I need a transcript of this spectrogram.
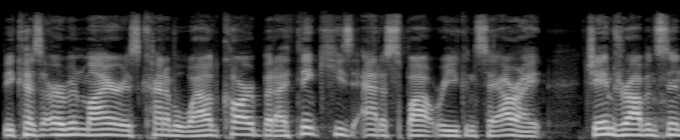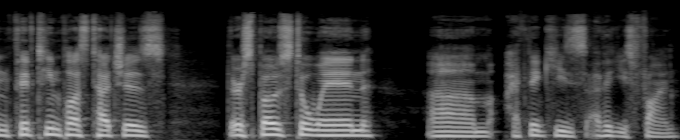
because Urban Meyer is kind of a wild card, but I think he's at a spot where you can say, all right, James Robinson, 15 plus touches. They're supposed to win. Um, I think he's I think he's fine.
